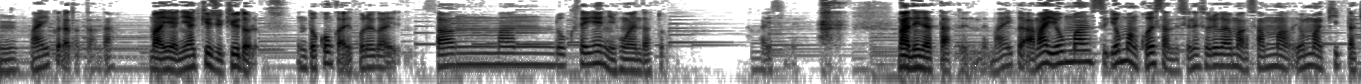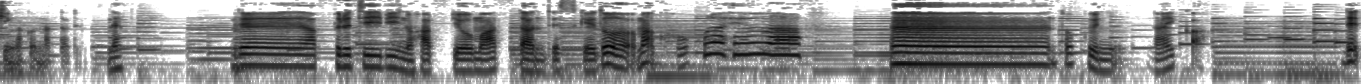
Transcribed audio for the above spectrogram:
うん、前いくらだったんだ？まあいや、299ドル。うんと、今回これが3万6千円日本円だと。高いですね。まあね、だったというので、前いくら、あ、前4万、4万超えてたんですよね。それがまあ3万、4万切った金額になったというんですね。で、Apple TV の発表もあったんですけど、まあ、ここら辺は、うーん、特にないか。で、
